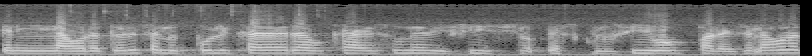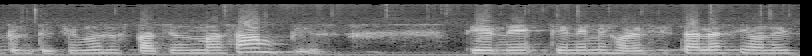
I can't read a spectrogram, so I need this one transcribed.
El Laboratorio de Salud Pública de Arauca es un edificio exclusivo para ese laboratorio, tiene unos espacios más amplios, tiene, tiene mejores instalaciones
